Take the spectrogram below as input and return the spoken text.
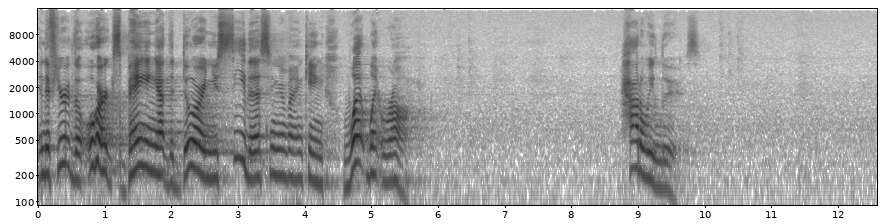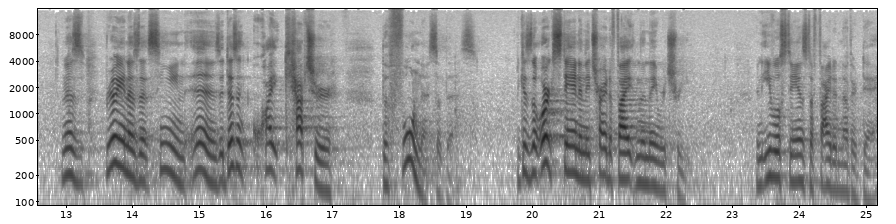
And if you're the orcs banging at the door and you see this and you're thinking, what went wrong? How do we lose? And as brilliant as that scene is, it doesn't quite capture the fullness of this. Because the orcs stand and they try to fight and then they retreat. And evil stands to fight another day.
